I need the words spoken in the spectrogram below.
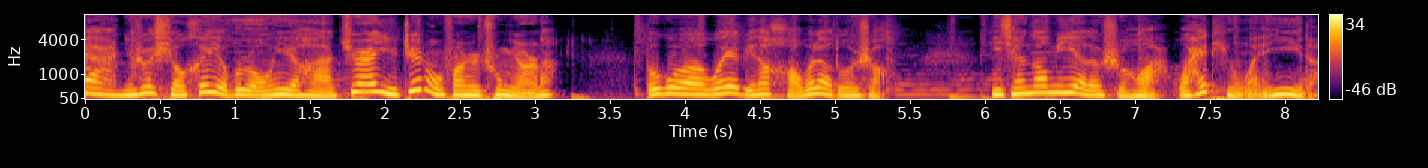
呀，你说小黑也不容易哈，居然以这种方式出名了。不过我也比他好不了多少。以前刚毕业的时候啊，我还挺文艺的。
